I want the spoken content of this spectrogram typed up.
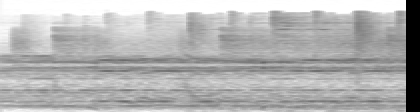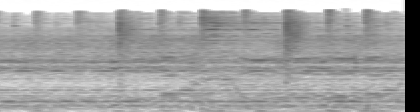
Thank you.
